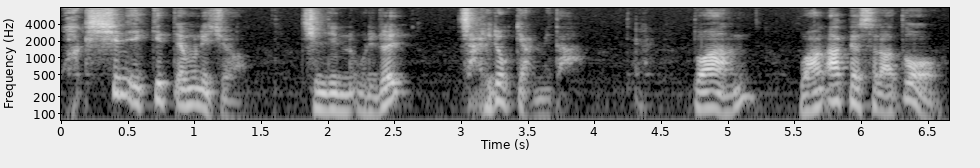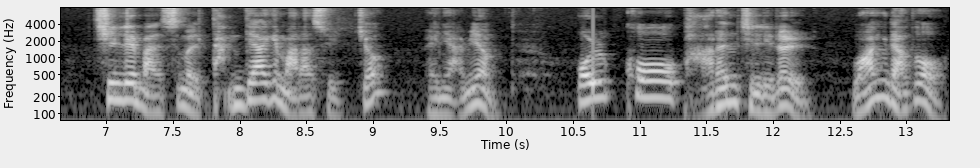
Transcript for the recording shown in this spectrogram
확신이 있기 때문이죠. 진리는 우리를 자유롭게 합니다. 또한 왕 앞에서라도 진리의 말씀을 담대하게 말할 수 있죠. 왜냐하면 옳고 바른 진리를 왕이라도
